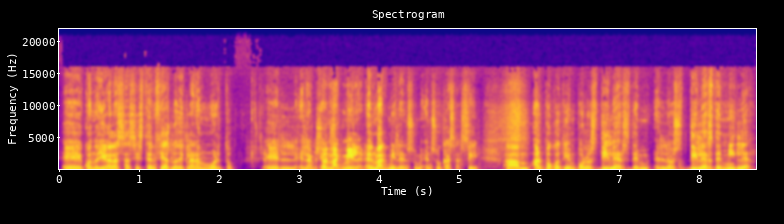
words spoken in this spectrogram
eh, cuando llegan las asistencias lo declaran muerto. El, el, el Mac Miller, ¿eh? El Mac Miller en su, en su casa, sí. Al poco tiempo, los dealers de, los dealers de Miller,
